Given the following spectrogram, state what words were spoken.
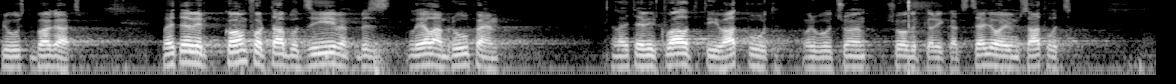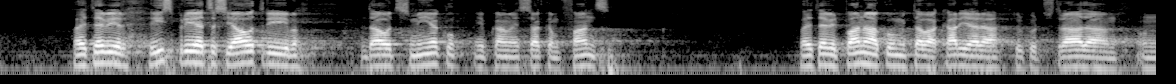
kļūst bagāts. Lai tev ir komfortabla dzīve bez lielām rūpēm, lai tev ir kvalitatīva atpūta, varbūt šo, šogad arī kāds ceļojums atlicis. Lai tev ir izpriecas, jautrība, daudz smieklu, jeb kā mēs sakam, fans. Lai tev ir panākumi tavā karjerā, tur, kur tu strādā, un, un,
